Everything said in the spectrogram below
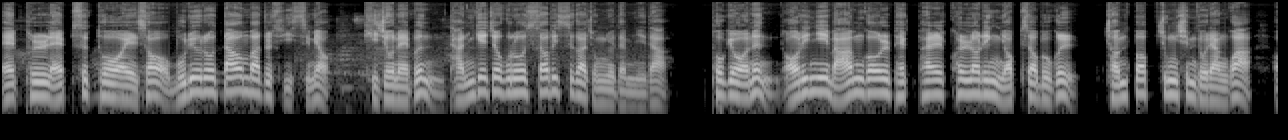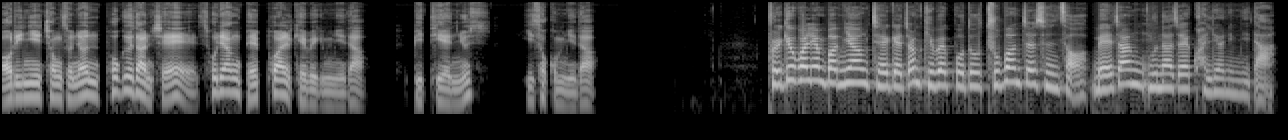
애플 앱 스토어에서 무료로 다운받을 수 있으며 기존 앱은 단계적으로 서비스가 종료됩니다. 포교원은 어린이 마음거울 108 컬러링 엽서북을 전법 중심 도량과 어린이 청소년 포교 단체에 소량 배포할 계획입니다. BTN 뉴스 이석호입니다. 불교 관련 법령 재개정 기획보도 두 번째 순서 매장 문화재 관련입니다.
